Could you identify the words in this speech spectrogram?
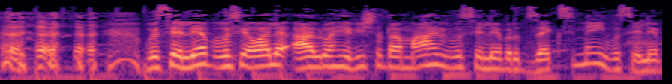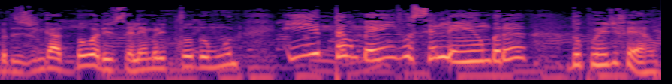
você lembra, você olha, abre uma revista da Marvel, você lembra dos X-Men, você lembra dos Vingadores, você lembra de todo mundo. E também você lembra do Punho de Ferro.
